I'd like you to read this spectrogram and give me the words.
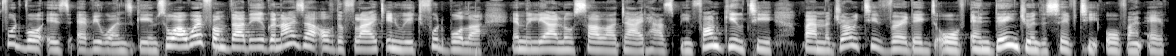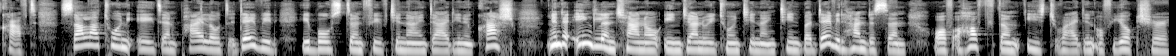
Football is everyone's game. So away from that, the organizer of the flight in which footballer Emiliano Sala died has been found guilty by a majority verdict of endangering the safety of an aircraft. Sala, 28, and pilot David Ibbotson, 59, died in a crash in the England Channel in January 2019. But David Henderson of Hotham East Riding of Yorkshire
